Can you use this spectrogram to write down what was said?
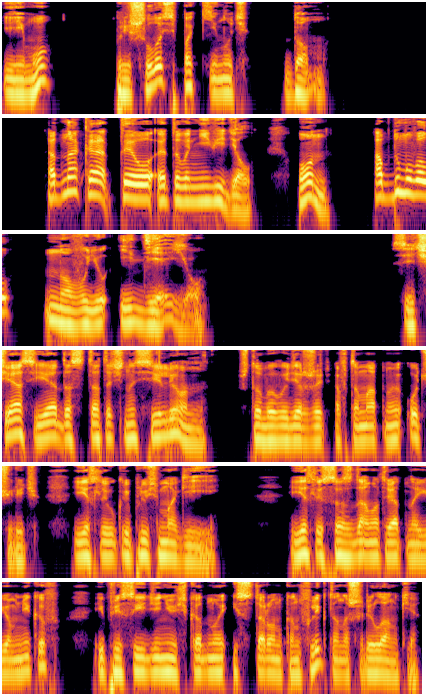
и ему пришлось покинуть дом. Однако Тео этого не видел. Он обдумывал новую идею. Сейчас я достаточно силен, чтобы выдержать автоматную очередь, если укреплюсь магией. Если создам отряд наемников и присоединюсь к одной из сторон конфликта на Шри-Ланке,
